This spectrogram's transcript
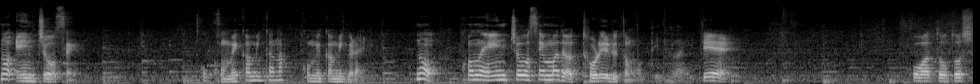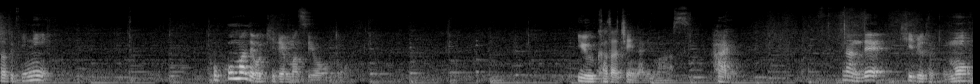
の延長線。こめかみかな？こめかみぐらい。のこの延長線までは取れると思っていただいてこうやって落とした時にここまでは切れますよと。いう形になります。はい。なんで切る時も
